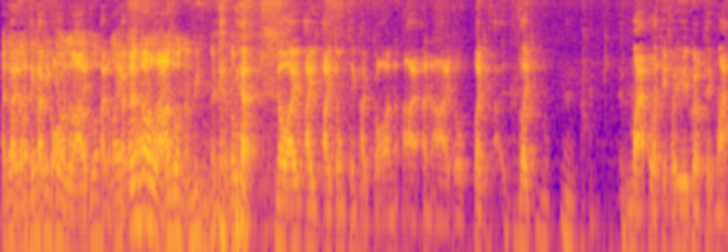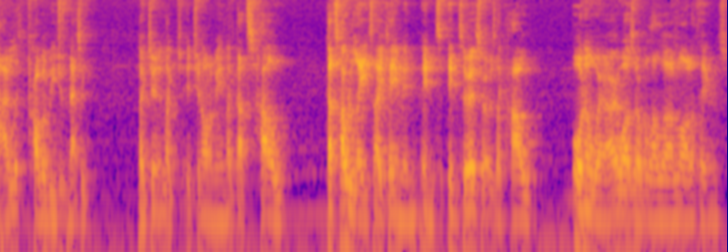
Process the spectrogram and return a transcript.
I don't. I don't, think, I've you're got a an loud i- one. I don't like, think I've not a loud one. I mean, like, I don't. yeah, no, I, I, I don't think I've got an, an idol. Like like my like if you're gonna pick my idol, it's probably just Messi. Like do like do you know what I mean? Like that's how that's how late I came in, in into it. So it was like how unaware I was of a lot, a lot of things.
